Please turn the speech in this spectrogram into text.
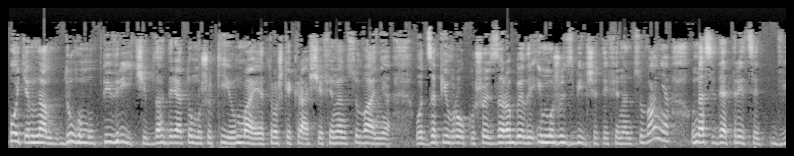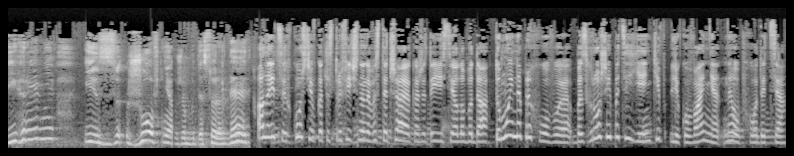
Потім нам в другому півріччі, благодаря тому, що Київ має трошки краще фінансування, от за півроку щось заробили і можуть збільшити фінансування. У нас іде 32 гривні, і з жовтня вже буде 49. Але і цих коштів катастрофічно не вистачає, каже Таїсія Лобода. Тому й не приховує без грошей пацієнтів лікування не обходиться.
